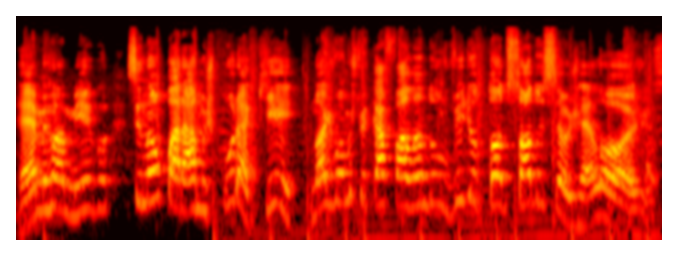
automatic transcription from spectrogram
É meu amigo, se não pararmos por aqui, nós vamos ficar falando o vídeo todo só dos seus relógios.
